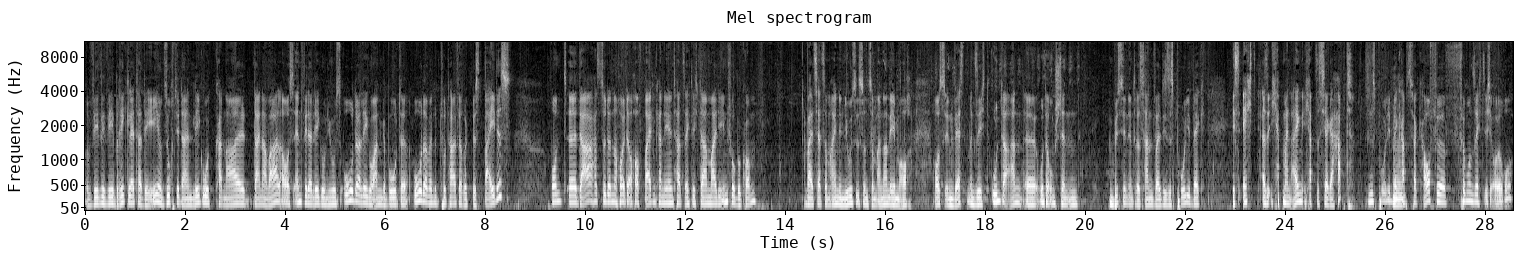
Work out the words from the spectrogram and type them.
www.brickletter.de und such dir deinen Lego-Kanal deiner Wahl aus, entweder Lego News oder Lego-Angebote oder wenn du total verrückt bist, beides. Und äh, da hast du dann heute auch auf beiden Kanälen tatsächlich da mal die Info bekommen weil es ja zum einen News ist und zum anderen eben auch aus Investmentsicht unter, an, äh, unter Umständen ein bisschen interessant, weil dieses Polybag ist echt, also ich habe mein eigenes, ich habe das ja gehabt, dieses Polybag, Mhm. habe es verkauft für 65 Euro,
